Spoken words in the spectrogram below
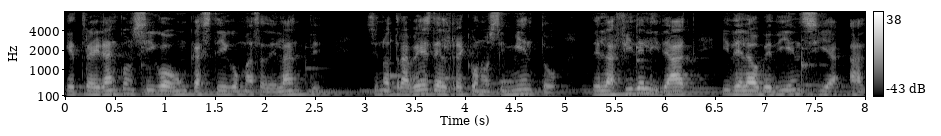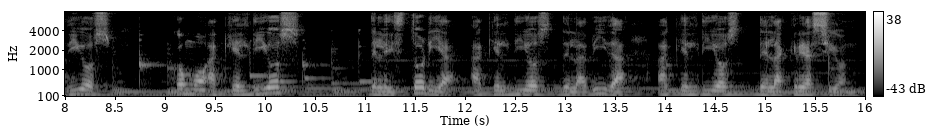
que traerán consigo un castigo más adelante, sino a través del reconocimiento de la fidelidad y de la obediencia a Dios, como aquel Dios de la historia, aquel Dios de la vida, aquel Dios de la creación.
